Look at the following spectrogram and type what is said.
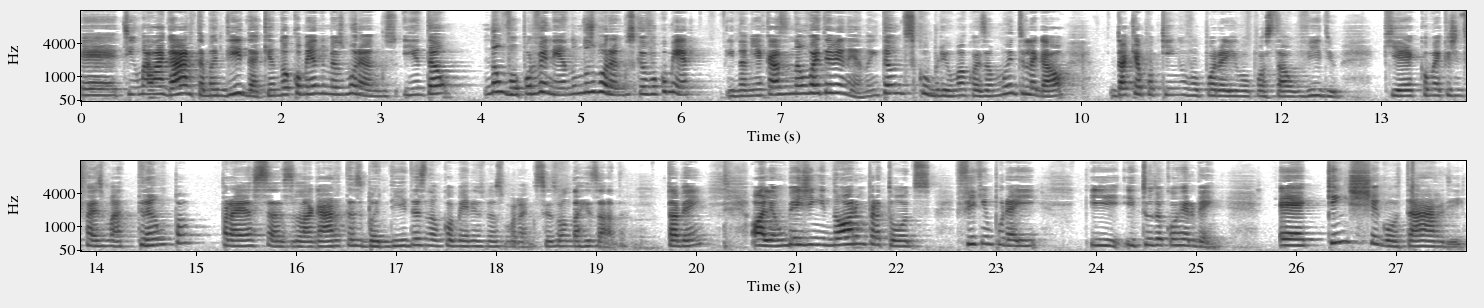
É, tinha uma lagarta bandida que andou comendo meus morangos. E então, não vou pôr veneno nos morangos que eu vou comer. E na minha casa não vai ter veneno. Então, descobri uma coisa muito legal. Daqui a pouquinho vou por aí, vou postar o um vídeo, que é como é que a gente faz uma trampa para essas lagartas bandidas não comerem os meus morangos. Vocês vão dar risada, tá bem? Olha, um beijinho enorme para todos. Fiquem por aí e, e tudo a correr bem. É, quem chegou tarde,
